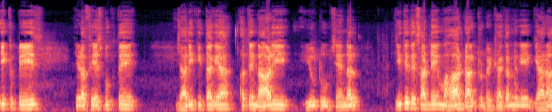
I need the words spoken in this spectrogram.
ਇੱਕ ਪੇਜ ਜਿਹੜਾ ਫੇਸਬੁੱਕ ਤੇ ਜਾਰੀ ਕੀਤਾ ਗਿਆ ਅਤੇ ਨਾਲ ਹੀ YouTube ਚੈਨਲ ਜਿੱਤੇ ਦੇ ਸਾਡੇ ਮਹਾਰ ਡਾਕਟਰ ਬੈਠਿਆ ਕਰਨਗੇ 11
